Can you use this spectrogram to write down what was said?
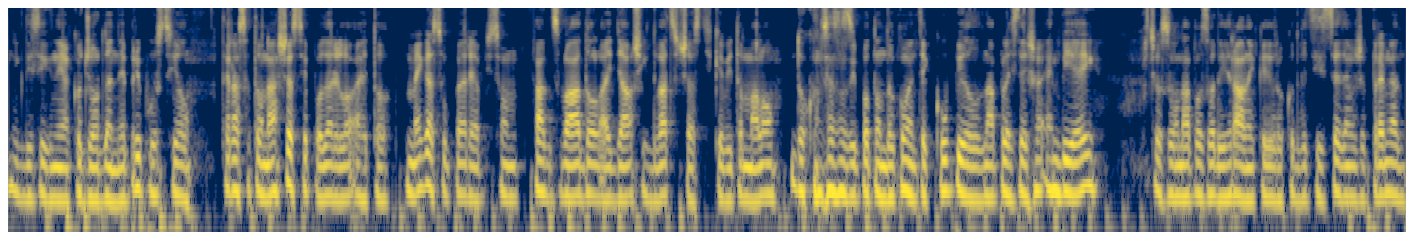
nikdy si ich nejako Jordan nepripustil. Teraz sa to našťastie podarilo a je to mega super, aby som fakt zvládol aj ďalších 20 častí, keby to malo. Dokonca som si po tom dokumente kúpil na PlayStation NBA, čo som naposledy hral niekedy v roku 2007, že pre mňa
